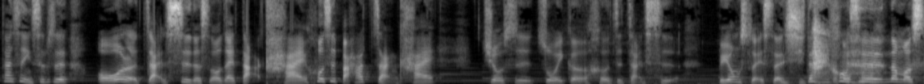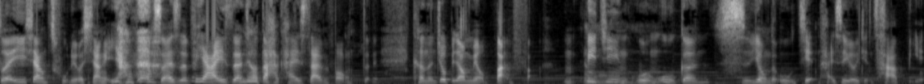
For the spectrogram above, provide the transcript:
但是你是不是偶尔展示的时候再打开，或是把它展开，就是做一个盒子展示？不用随身携带，或是 那么随意，像储留箱一样，随时啪一声就打开山封，对，可能就比较没有办法。嗯，毕竟文物跟实用的物件还是有一点差别。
